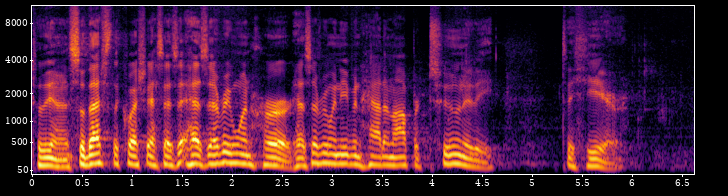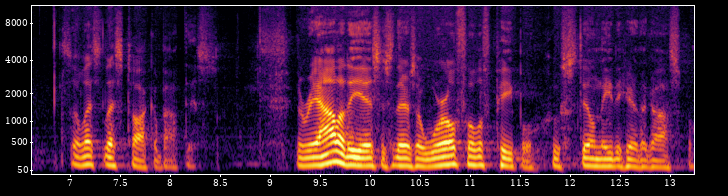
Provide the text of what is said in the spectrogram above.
To the end. So that's the question. Has, has everyone heard? Has everyone even had an opportunity to hear? So let's, let's talk about this. The reality is, is there's a world full of people who still need to hear the gospel.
